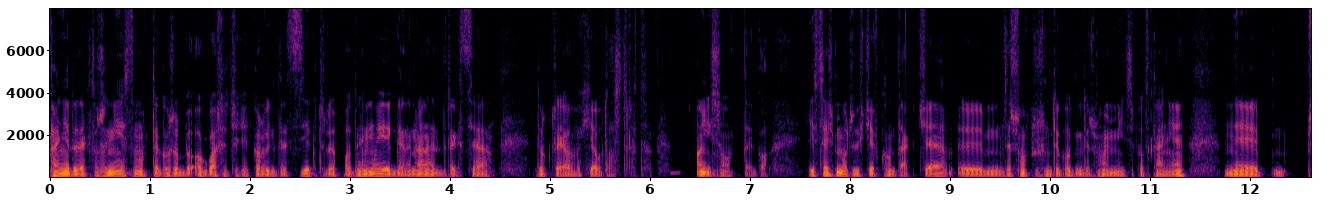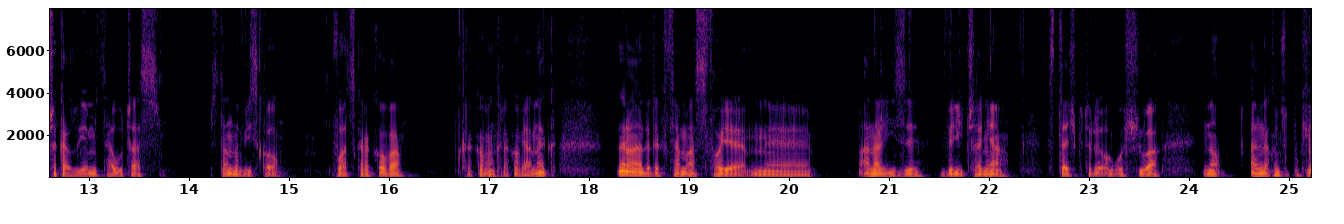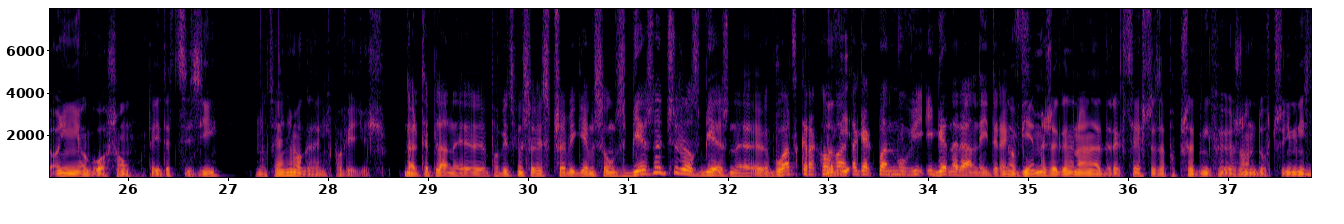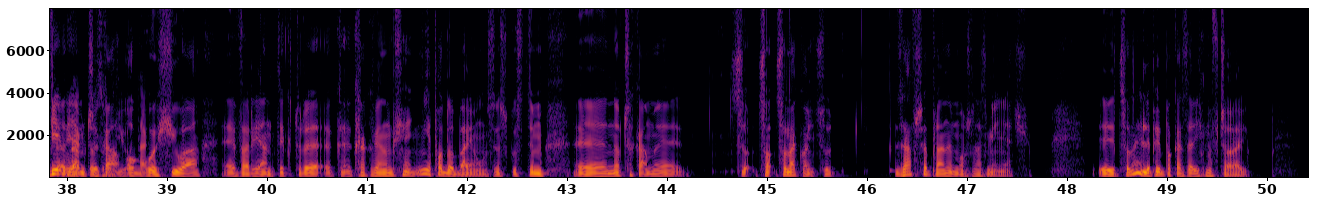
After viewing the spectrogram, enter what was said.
Panie redaktorze, nie jestem od tego, żeby ogłaszać jakiekolwiek decyzje, które podejmuje Generalna Dyrekcja Dróg Krajowych i Autostrad. Oni są od tego. Jesteśmy oczywiście w kontakcie. Zresztą w przyszłym tygodniu też mamy mieć spotkanie. Yy, Przekazujemy cały czas stanowisko władz Krakowa, Krakowian, Krakowianek. Generalna Dyrekcja ma swoje yy, analizy, wyliczenia, steś, który ogłosiła. No, ale na końcu, póki oni nie ogłoszą tej decyzji, no to ja nie mogę za nich powiedzieć. No ale te plany, e, powiedzmy sobie, z przebiegiem są zbieżne czy rozbieżne? E, Władz Krakowa, No wie- tak jak pan mówi, i Generalnej Dyrekcji. No wiemy, że Generalna Dyrekcja jeszcze za poprzednich rządów, czyli ministra Wiemy, Adamczyka, zrobiło, tak. ogłosiła e, warianty, które krakowianom się nie podobają. W związku z tym e, no czekamy, co, co, co na końcu. Zawsze plany można zmieniać. Y, Co najlepiej pokazaliśmy wczoraj.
